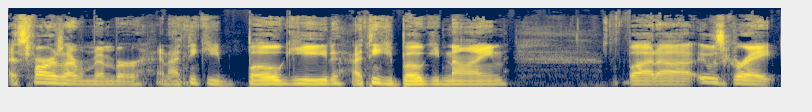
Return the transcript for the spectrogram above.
as far as i remember and i think he bogeyed i think he bogeyed nine but uh, it was great.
